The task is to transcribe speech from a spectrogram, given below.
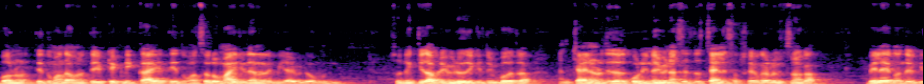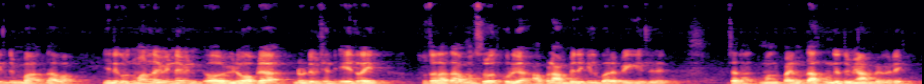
बनवणार ते तुम्हाला दाखवणार. ते टेक्निक काय आहे ते तुम्हाला सर्व माहिती देणार आहे मी या व्हिडिओमधून. सो नक्कीच आपली व्हिडिओ देखील तुम्ही बघत राहा. आणि चॅनलवरती जर कोणी नवीन असेल तर चॅनल सबस्क्राईब करायला विसरू नका. बेल आयकॉन देखील तुम्ही बा- दाबा. जेणेकरून तुम्हाला नवीन नवीन व्हिडिओ आपल्या नोटिफिकेशन येत राहील. सो चला आता आपण सुरुवात करूया. आपण आंबे देखील बऱ्यापैकी घेतलेले आहेत. चला तुम्हाला पहिल्यांदा दाखवून घेतो मी आंबे वगैरे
